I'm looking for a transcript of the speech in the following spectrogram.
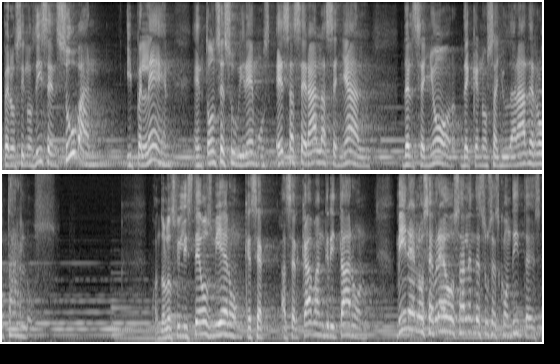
Pero si nos dicen suban y peleen, entonces subiremos. Esa será la señal del Señor de que nos ayudará a derrotarlos. Cuando los filisteos vieron que se acercaban, gritaron, miren los hebreos salen de sus escondites.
